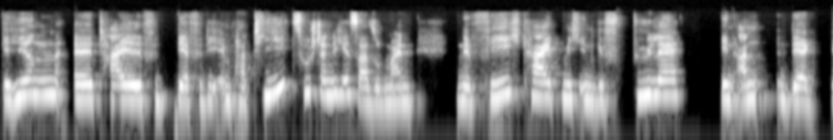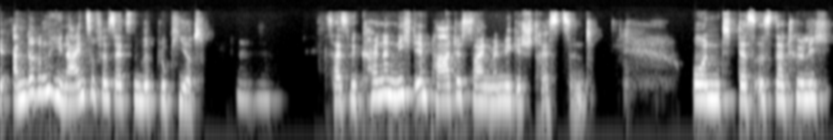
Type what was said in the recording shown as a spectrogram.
Gehirnteil, äh, der für die Empathie zuständig ist, also meine Fähigkeit, mich in Gefühle in an, der anderen hineinzuversetzen, wird blockiert. Mhm. Das heißt, wir können nicht empathisch sein, wenn wir gestresst sind. Und das ist natürlich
